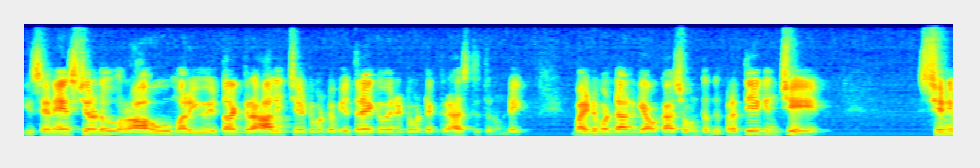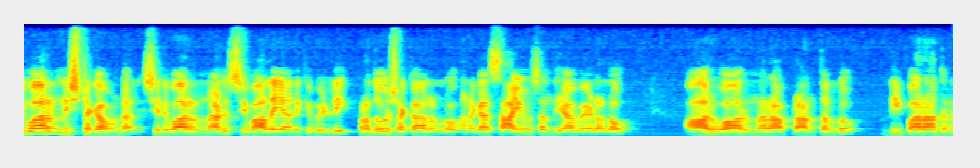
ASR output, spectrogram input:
ఈ శనేశ్వరుడు రాహువు మరియు ఇతర గ్రహాలు ఇచ్చేటువంటి వ్యతిరేకమైనటువంటి గ్రహస్థితి నుండి బయటపడడానికి అవకాశం ఉంటుంది. ప్రత్యేకించి శనివారం నిష్టగా ఉండాలి. శనివారం నాడు శివాలయానికి వెళ్ళి ప్రదోష కాలంలో అనగా సాయం సంధ్యా వేళలో ఆరు ఆరున్నర ఆ ప్రాంతంలో దీపారాధన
